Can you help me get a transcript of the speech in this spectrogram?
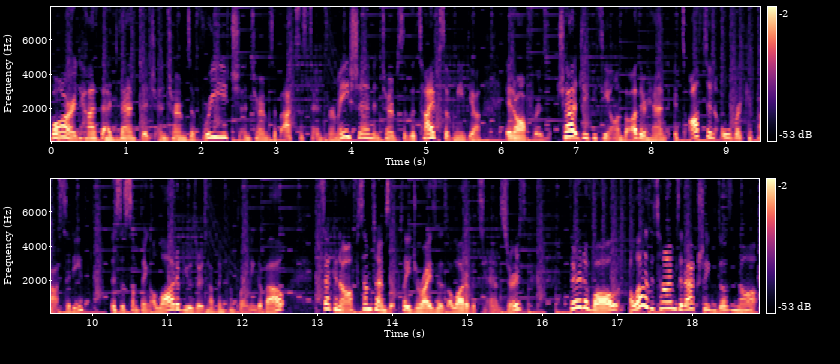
Bard has the advantage in terms of reach, in terms of access to information, in terms of the types of media it offers. ChatGPT, on the other hand, it's often overcapacity. This is something a lot of users have been complaining about. Second off, sometimes it plagiarizes a lot of its answers. Third of all, a lot of the times it actually does not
